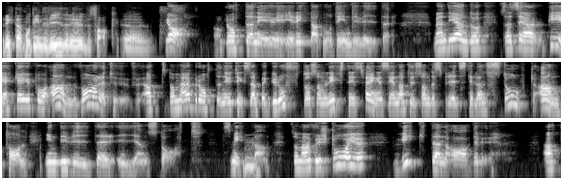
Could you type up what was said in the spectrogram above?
riktat mot individer i huvudsak. Eh, ja, brotten är ju riktat mot individer. Men det är ändå, så att säga, pekar ju på allvaret att de här brotten är till exempel grovt då, som livstidsfängelse är naturligtvis om det sprids till en stort antal individer i en stat, smittan. Mm. Så man förstår ju vikten av det att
